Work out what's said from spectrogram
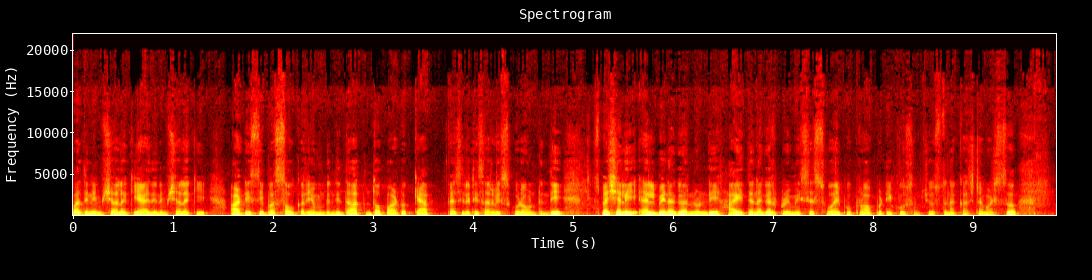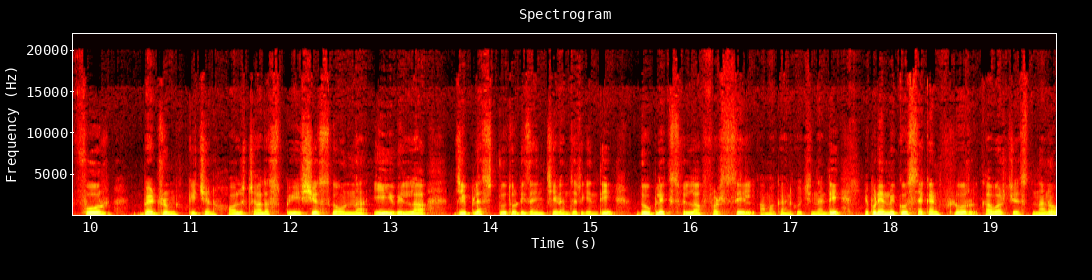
పది నిమిషాలకి ఐదు నిమిషాలకి ఆర్టీసీ బస్ సౌకర్యం ఉంటుంది. దాంతో పాటు క్యాబ్ ఫెసిలిటీ సర్వీస్ కూడా ఉంటుంది. స్పెషల్లీ ఎల్బీ నగర్ నుండి హైతనగర్ ప్రిమిసెస్ వైపు ప్రాపర్టీ కోసం చూస్తున్న customers four bedroom kitchen hall చాలా స్పేషియస్గా ఉన్న ఈ విల్లా జీ ప్లస్ టూతో డిజైన్ చేయడం జరిగింది. డూప్లెక్స్ విల్లా ఫర్ సేల్ అమ్మకానికి వచ్చిందండి. ఇప్పుడు నేను మీకు సెకండ్ ఫ్లోర్ కవర్ చేస్తున్నాను.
